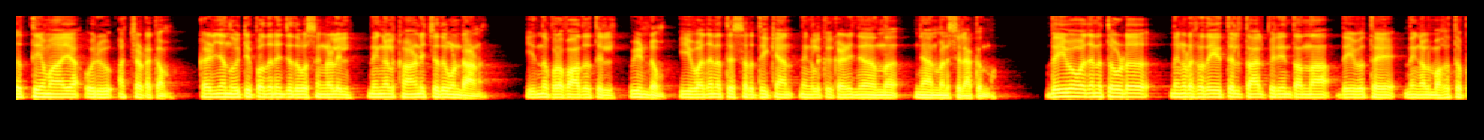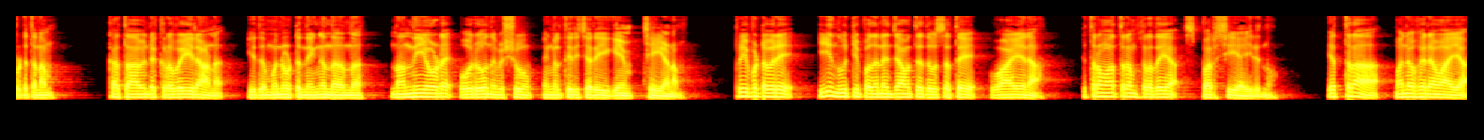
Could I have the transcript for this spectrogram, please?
കൃത്യമായ ഒരു അച്ചടക്കം കഴിഞ്ഞ നൂറ്റി പതിനഞ്ച് ദിവസങ്ങളിൽ നിങ്ങൾ കാണിച്ചതുകൊണ്ടാണ് ഇന്ന് പ്രഭാതത്തിൽ വീണ്ടും ഈ വചനത്തെ ശ്രദ്ധിക്കാൻ നിങ്ങൾക്ക് കഴിഞ്ഞതെന്ന് ഞാൻ മനസ്സിലാക്കുന്നു. ദൈവവചനത്തോട് നിങ്ങളുടെ ഹൃദയത്തിൽ താല്പര്യം തന്ന ദൈവത്തെ നിങ്ങൾ മഹത്വപ്പെടുത്തണം. കർത്താവിന്റെ കൃപയിലാണ് ഇത് മുന്നോട്ട് നീങ്ങുന്നതെന്ന് നന്ദിയോടെ ഓരോ നിമിഷവും നിങ്ങൾ തിരിച്ചറിയുകയും ചെയ്യണം. പ്രിയപ്പെട്ടവരെ ഈ നൂറ്റി പതിനഞ്ചാമത്തെ ദിവസത്തെ വായന എത്രമാത്രം ഹൃദയ സ്പർശിയായിരുന്നു എത്ര മനോഹരമായ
